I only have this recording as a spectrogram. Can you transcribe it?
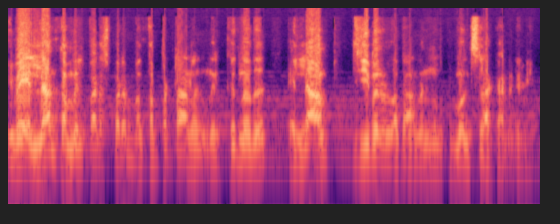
ഇവയെല്ലാം തമ്മിൽ പരസ്പരം ബന്ധപ്പെട്ടാണ് നിൽക്കുന്നത്. എല്ലാം ജീവനുള്ളതാണെന്ന് നമുക്ക് മനസ്സിലാക്കാൻ കഴിയും.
